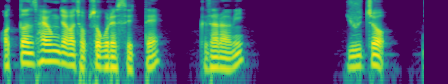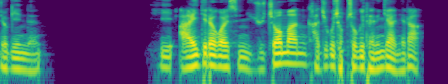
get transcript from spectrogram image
어떤 사용자가 접속을 했을 때 그 사람이 유저, 여기 있는 이 id라고 할 수 있는 유저만 가지고 접속이 되는 게 아니라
